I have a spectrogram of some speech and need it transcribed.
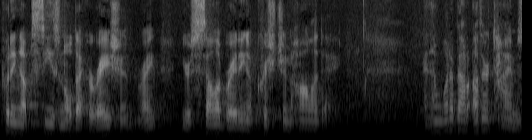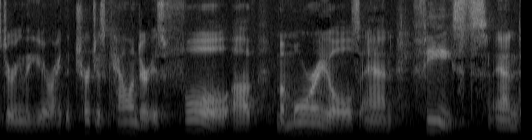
putting up seasonal decoration, right? You're celebrating a Christian holiday. And then what about other times during the year, right? The church's calendar is full of memorials and feasts and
